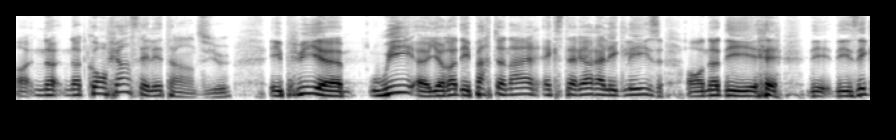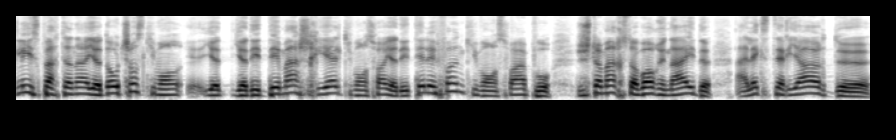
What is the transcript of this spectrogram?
euh, notre confiance, elle est en Dieu. Et puis, euh, oui, euh, il y aura des partenaires extérieurs à l'Église. On a des, des, églises partenaires. Il y a d'autres choses qui vont... Il y, a, il y, a, des démarches réelles qui vont se faire. Il y a des téléphones qui vont se faire pour justement recevoir une aide à l'extérieur de,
